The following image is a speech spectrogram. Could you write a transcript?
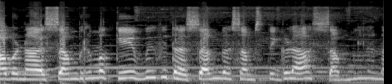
ಶ್ರಾವಣ ಸಂಭ್ರಮಕ್ಕೆ ವಿವಿಧ ಸಂಘ ಸಂಸ್ಥೆಗಳ ಸಮ್ಮಿಲನ.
